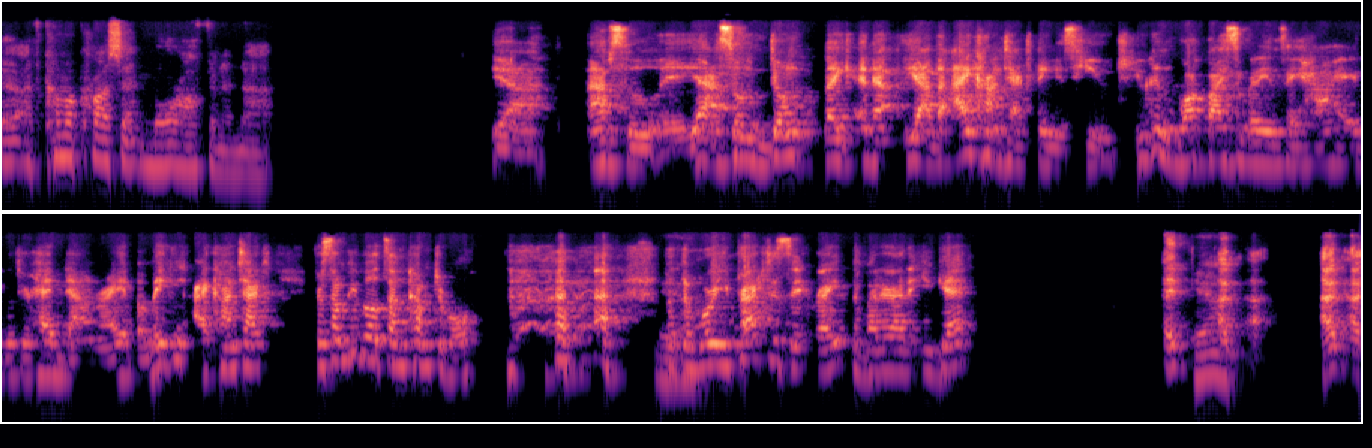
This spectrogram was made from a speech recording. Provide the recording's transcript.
I've come across that more often than not. Yeah, absolutely. Yeah. So don't like and that, yeah, the eye contact thing is huge. You can walk by somebody and say hi with your head down, right? But making eye contact for some people it's uncomfortable. but yeah. the more you practice it, right, the better at it you get. And, yeah. I, I, I,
